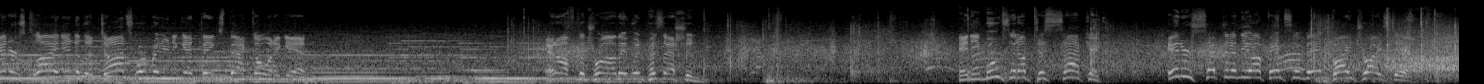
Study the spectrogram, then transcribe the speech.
Centers glide into the dots. We're ready to get things back going again. And off the draw, they win possession. And he moves it up to Sakic. Intercepted in the offensive end by Drysdale.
